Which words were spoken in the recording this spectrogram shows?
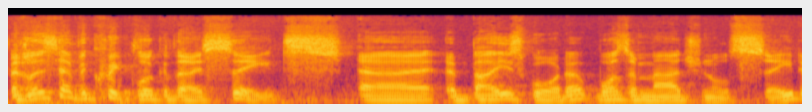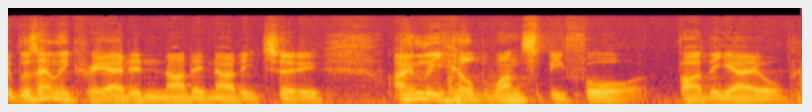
But let's have a quick look at those seats. Uh, Bayswater was a marginal seat. It was only created in 1992, only held once before by the ALP,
